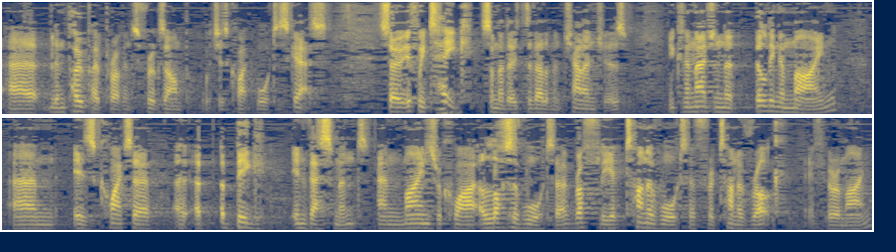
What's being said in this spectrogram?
uh, Limpopo province, for example, which is quite water scarce. So if we take some of those development challenges, you can imagine that building a mine um, is quite a, a, a big investment, and mines require a lot of water, roughly a ton of water for a ton of rock, if you're a mine.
